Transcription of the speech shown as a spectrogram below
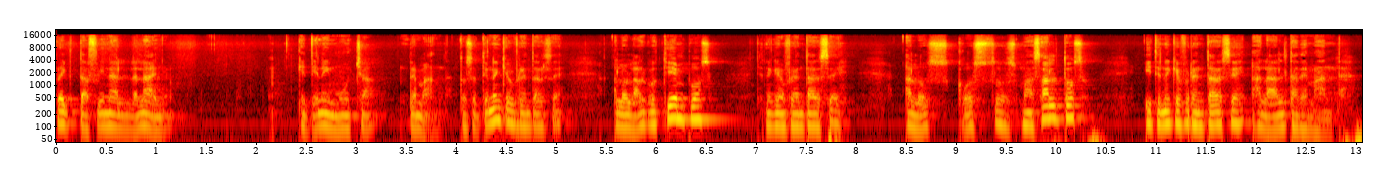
recta final del año, tienen mucha demanda. Entonces tienen que enfrentarse a los largos tiempos, tienen que enfrentarse a los costos más altos y tienen que enfrentarse a la alta demanda.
